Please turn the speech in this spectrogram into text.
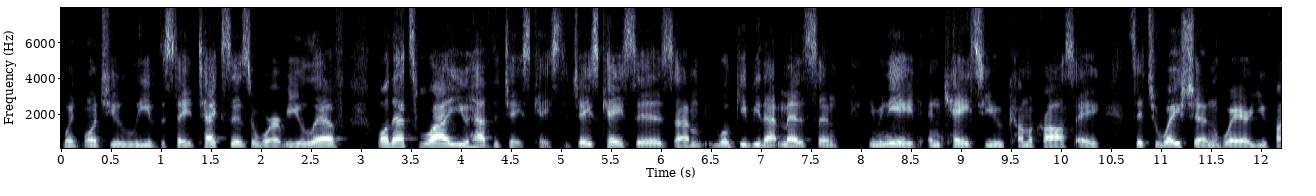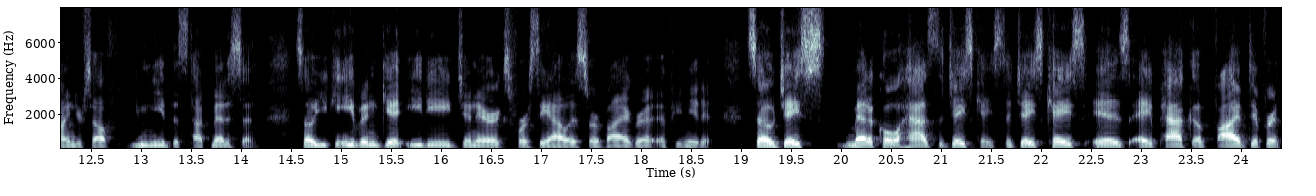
when once you leave the state of Texas or wherever you live. Well, that's why you have the Jase case. The Jase case is um, will give you that medicine you need in case you come across a situation where you find yourself you need this type of medicine. So you can even get ED generics for Cialis or Viagra if you need it. So Jase Medical has the Jase case. The Jase case is a pack five different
